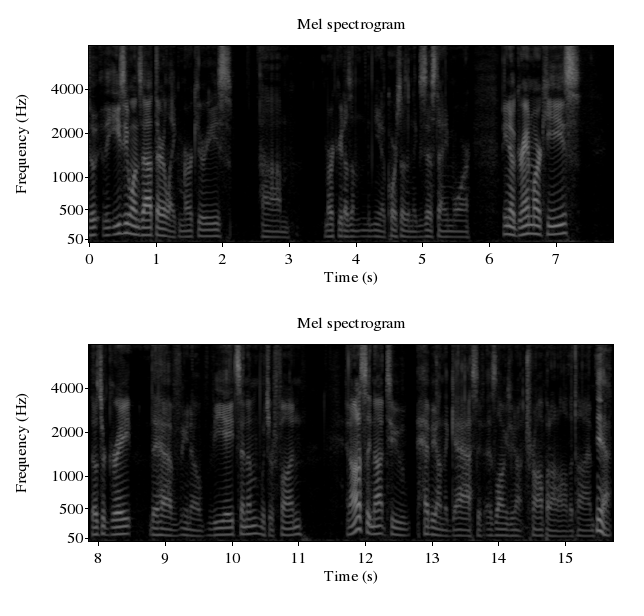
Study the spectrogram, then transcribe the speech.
the the easy ones out there like Mercury's. Um, Mercury doesn't, you know, of course, doesn't exist anymore. You know, Grand Marquis, those are great. They have you know V8s in them, which are fun, and honestly, not too heavy on the gas if, as long as you're not tromping on all the time. Yeah,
